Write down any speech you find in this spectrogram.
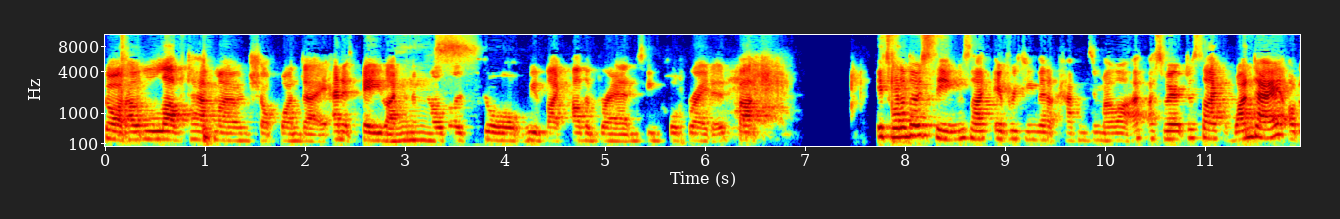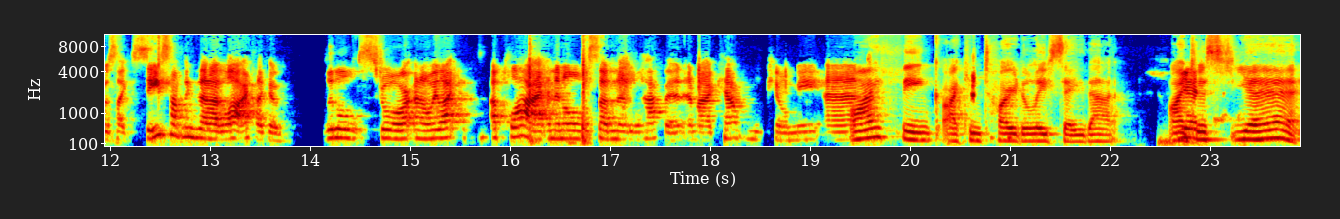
God, I would love to have my own shop one day and it be like yes. an Emeldo store with like other brands incorporated. But it's one of those things like everything that happens in my life i swear it just like one day i'll just like see something that i like like a little store and i'll be like apply and then all of a sudden it'll happen and my account will kill me and i think i can totally see that. I yeah. just yeah.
